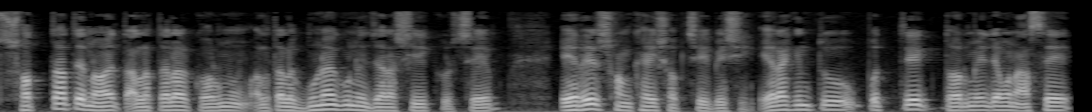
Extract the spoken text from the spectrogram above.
সত্তাতে নয়, আল্লাহ তালার কর্ম, আল্লাহ তালার গুণাগুণে যারা শিরিক করছে এর সংখ্যাই সবচেয়ে বেশি। এরা কিন্তু প্রত্যেক ধর্মে যেমন আছে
